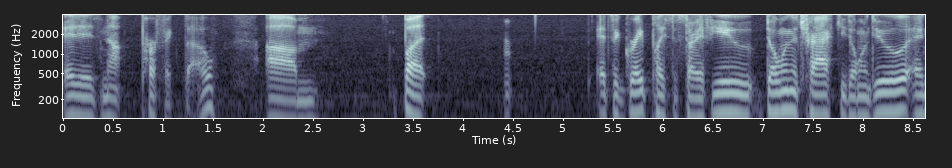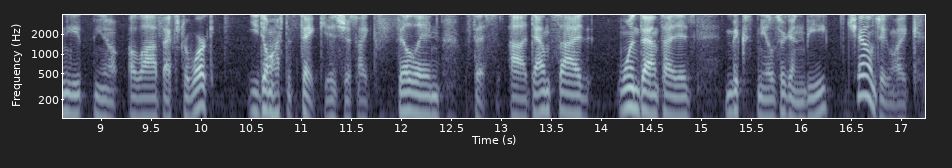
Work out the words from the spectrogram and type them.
It is not perfect though, um, but it's a great place to start. If you don't want to track, you don't want to do any, you know, a lot of extra work. You don't have to think. It's just like fill in with this. Uh, downside, one downside is mixed meals are going to be challenging. Like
